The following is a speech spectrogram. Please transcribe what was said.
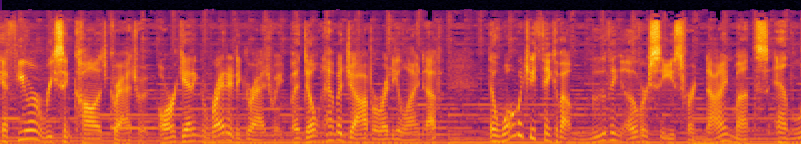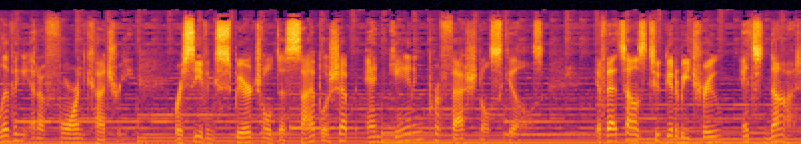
If you're a recent college graduate or getting ready to graduate but don't have a job already lined up, then what would you think about moving overseas for nine months and living in a foreign country, receiving spiritual discipleship and gaining professional skills? If that sounds too good to be true, it's not.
